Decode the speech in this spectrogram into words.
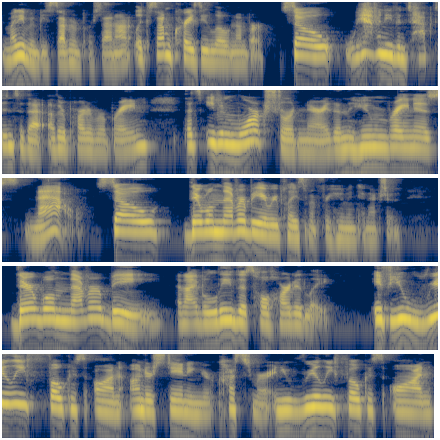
Might even be 7% on like some crazy low number. So we haven't even tapped into that other part of our brain that's even more extraordinary than the human brain is now. So there will never be a replacement for human connection. There will never be, and I believe this wholeheartedly, if you really focus on understanding your customer and you really focus on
